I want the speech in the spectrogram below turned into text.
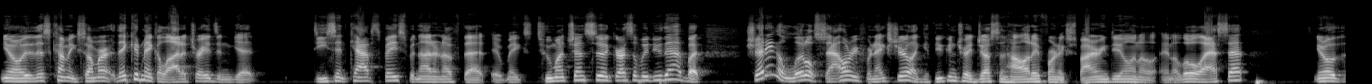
you know, this coming summer, they could make a lot of trades and get decent cap space, but not enough that it makes too much sense to aggressively do that. But shedding a little salary for next year, like if you can trade Justin Holiday for an expiring deal and a, and a little asset, you know,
